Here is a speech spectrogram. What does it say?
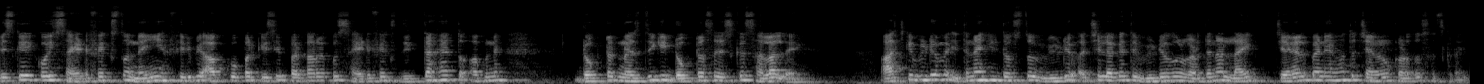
इसके कोई साइड इफेक्ट्स तो नहीं है, फिर भी आपको ऊपर किसी प्रकार का कोई साइड इफेक्ट्स दिखता है तो अपने डॉक्टर नजदीकी डॉक्टर से इसके सलाह लें। आज के वीडियो में इतना ही। दोस्तों, वीडियो अच्छी लगे तो वीडियो को कर देना लाइक। चैनल पर नए हो तो चैनल को कर दो सब्सक्राइब।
